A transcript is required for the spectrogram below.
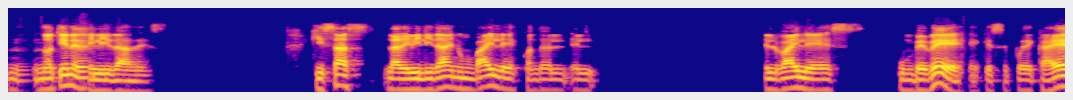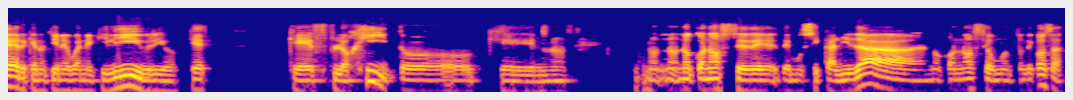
no tiene debilidades. Quizás la debilidad en un baile es cuando el, el, baile es un bebé que se puede caer, que no tiene buen equilibrio, que es, que es flojito, que no, no, no, no conoce de, de, musicalidad, no conoce un montón de cosas.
